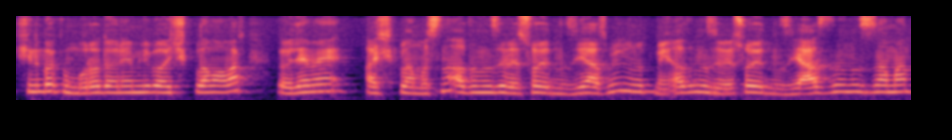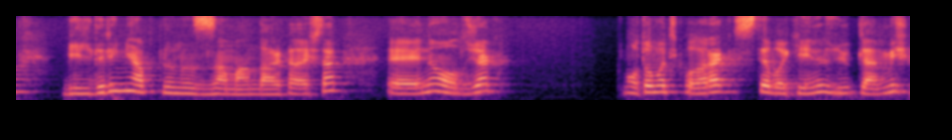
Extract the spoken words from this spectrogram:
Şimdi bakın burada önemli bir açıklama var. Ödeme açıklamasına adınızı ve soyadınızı yazmayı unutmayın. Adınızı ve soyadınızı yazdığınız zaman bildirim yaptığınız zaman da arkadaşlar e, ne olacak? Otomatik olarak site bakiyeniz yüklenmiş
